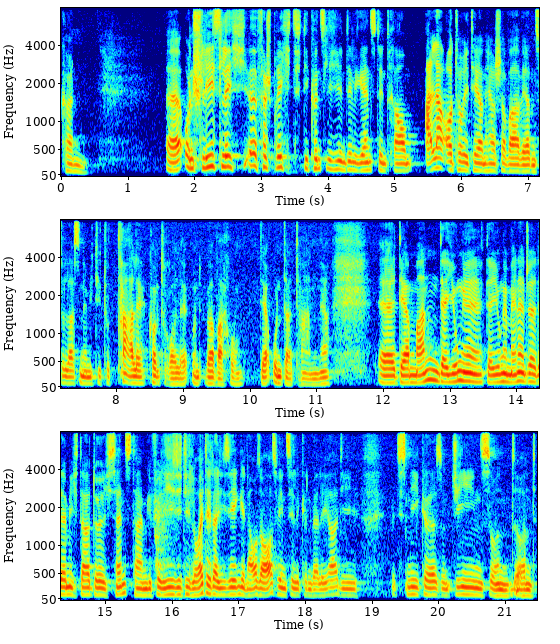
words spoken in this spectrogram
können. Äh, und schließlich äh, verspricht die künstliche Intelligenz den Traum aller autoritären Herrscher wahr werden zu lassen, nämlich die totale Kontrolle und Überwachung der Untertanen. Äh, der Mann, der junge, der junge Manager, der mich da durch SenseTime geführt hat, die, die Leute da, die sehen genauso aus wie in Silicon Valley, ja, die mit Sneakers und Jeans und, und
